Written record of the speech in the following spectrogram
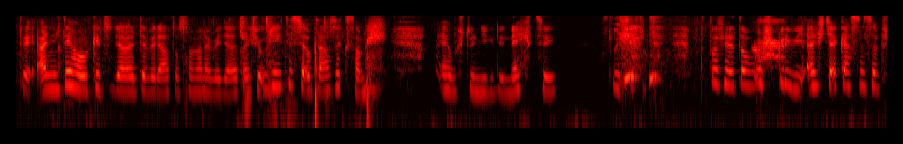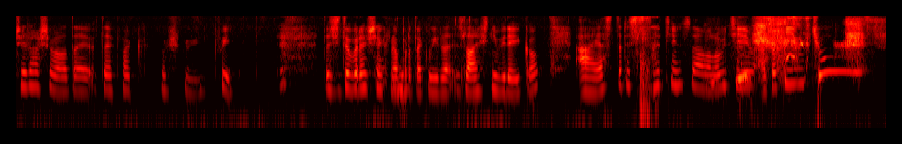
Ty, ani ty holky, co dělaly ty videa, to sami neviděli, takže udějte si obrázek sami. Já už to nikdy nechci slyšet, protože je to ošklivý. A ještě jaká jsem se přihlašovala, to je, to je fakt ošklivý. Fuj. Takže to bude všechno pro takovýhle zvláštní videjko. A já se tady s tím s vámi loučím a zatím! Čus.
